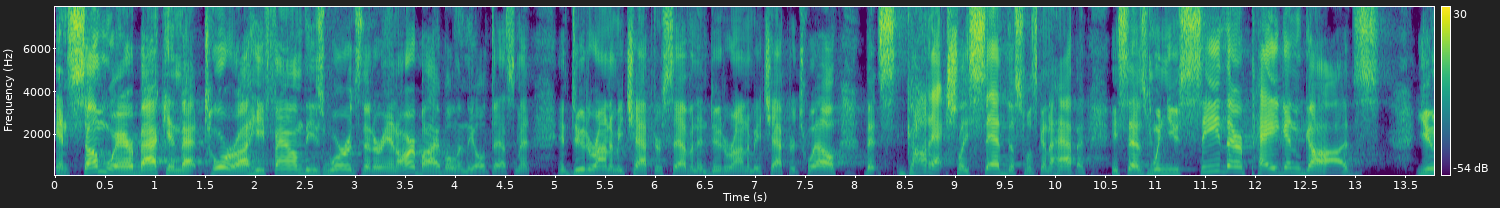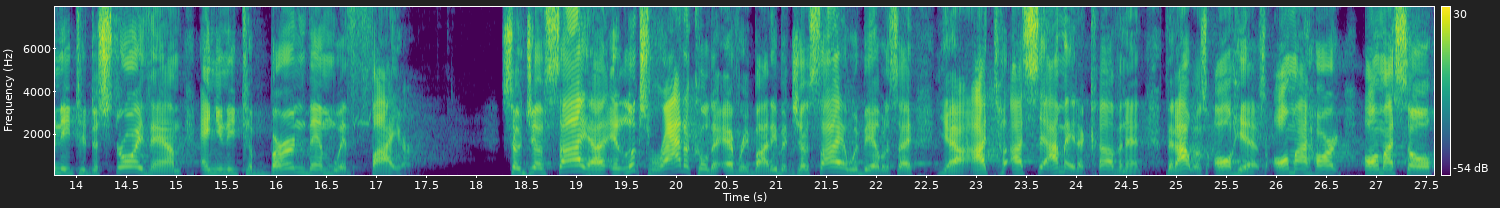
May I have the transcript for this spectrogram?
And somewhere back in that Torah, he found these words that are in our Bible in the Old Testament, in Deuteronomy chapter 7 and Deuteronomy chapter 12, that God actually said this was going to happen. He says, When you see their pagan gods, you need to destroy them and you need to burn them with fire. So Josiah, it looks radical to everybody, but Josiah would be able to say, "Yeah, I, t- I, say, I made a covenant that I was all his, all my heart, all my soul,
